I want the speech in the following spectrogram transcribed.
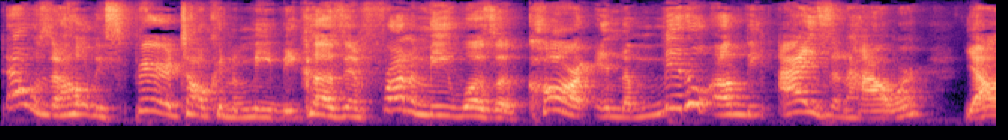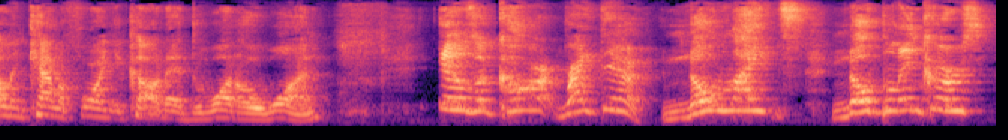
That was the Holy Spirit talking to me because in front of me was a car in the middle of the Eisenhower. Y'all in California call that the 101. It was a car right there. No lights, no blinkers,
